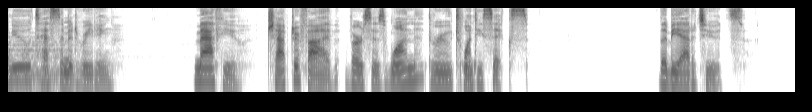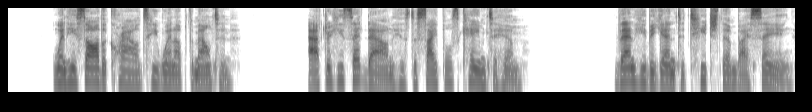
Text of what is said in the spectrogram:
New Testament reading Matthew chapter 5 verses 1 through 26. The Beatitudes. When he saw the crowds, he went up the mountain. After he sat down, his disciples came to him. Then he began to teach them by saying,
